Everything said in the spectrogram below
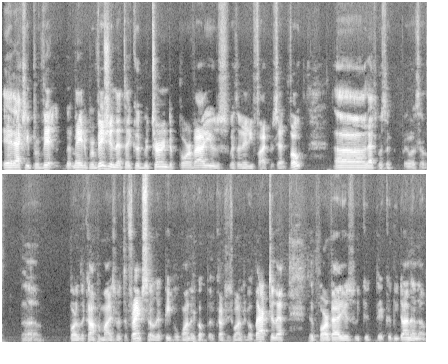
It actually provi- made a provision that they could return to par values with an 85% vote. Uh, that was a was a uh, part of the compromise with the French, so that people wanted to go, countries wanted to go back to that, the par values, we could it could be done in a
